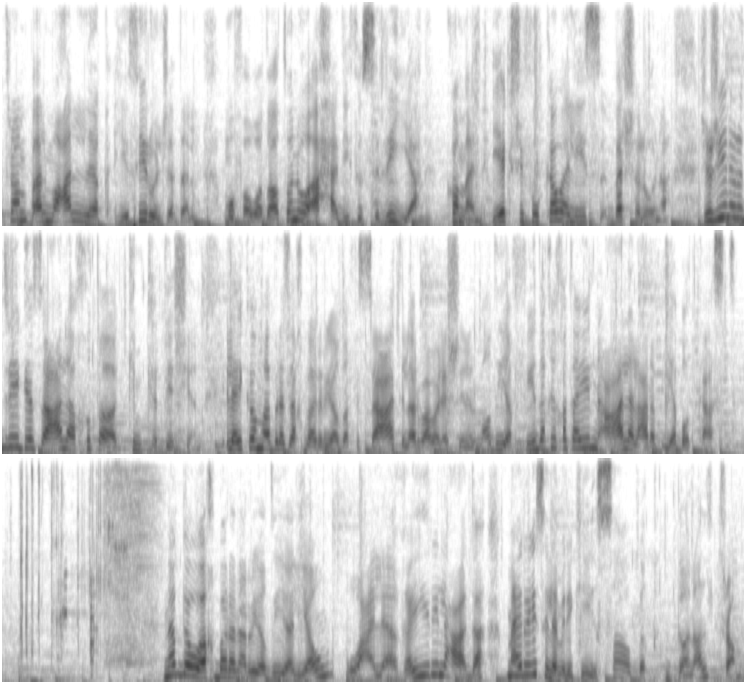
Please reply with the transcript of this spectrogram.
ترامب المعلق يثير الجدل مفاوضات وأحاديث سرية. كومان يكشف كواليس برشلونة. جورجينا رودريغيز على خطى كيم كارديشيان. إليكم أبرز أخبار الرياضة في الساعات الأربع والعشرين الماضية في دقيقتين على العربية بودكاست. نبدأ أخبارنا الرياضية اليوم وعلى غير العادة مع الرئيس الأمريكي السابق دونالد ترامب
